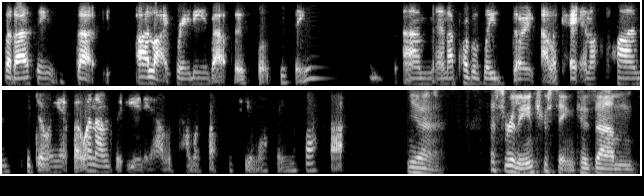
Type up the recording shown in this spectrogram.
but I think that I like reading about those sorts of things. Um, and I probably don't allocate enough time to doing it. But when I was at uni, I would come across a few more things like that. Yeah, that's really interesting because, um,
